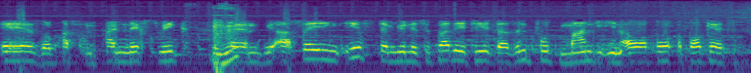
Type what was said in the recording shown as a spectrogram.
ezoba sometime next week and we are saying if the municipality doesn't put money in our po pockets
